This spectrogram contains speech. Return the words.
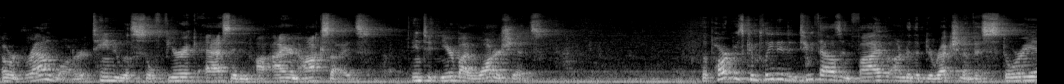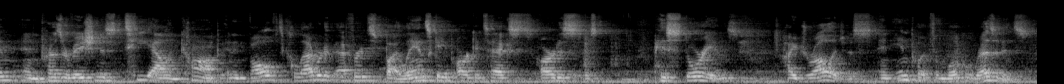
or groundwater tainted with sulfuric acid and iron oxides into nearby watersheds the park was completed in 2005 under the direction of historian and preservationist T. Allan Comp and involved collaborative efforts by landscape architects, artists, historians, hydrologists, and input from local residents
